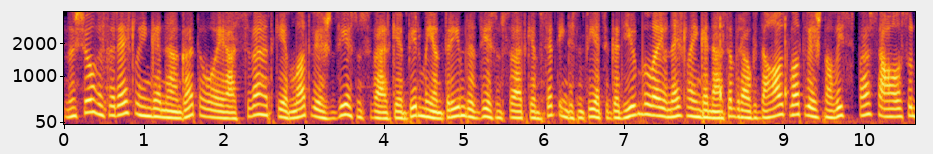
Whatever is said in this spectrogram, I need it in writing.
Nu šovasar Eslingenā gatavojās svētkiem, latviešu dziesmu svētkiem, pirmajiem trimdas dziesmu svētkiem, 75 gadu jubileju, un Eslingenā sabrauks daudz latviešu no visas pasaules, un,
